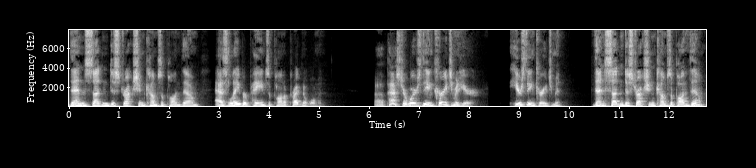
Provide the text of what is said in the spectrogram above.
then sudden destruction comes upon them as labor pains upon a pregnant woman. Uh, Pastor, where's the encouragement here? Here's the encouragement. Then sudden destruction comes upon them,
